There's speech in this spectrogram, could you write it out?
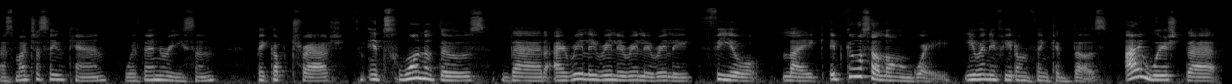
as much as you can within reason pick up trash. It's one of those that I really, really, really, really feel like it goes a long way, even if you don't think it does. I wish that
